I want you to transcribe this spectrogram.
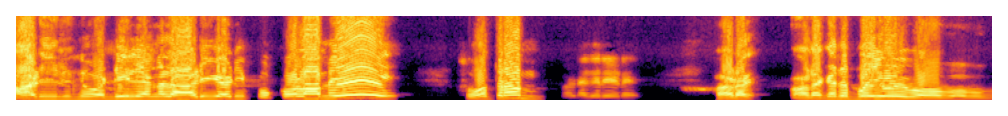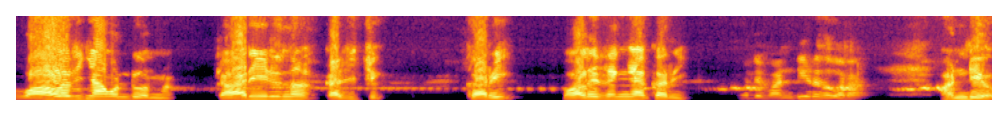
ആടിയിരുന്ന് വണ്ടിയിൽ ഞങ്ങൾ ആടി ആടി പൊക്കോളാമേ. സ്വോത്രം വട വടകര പോയി വാളരിഞ്ഞ കൊണ്ടുവന്ന്. ചാരിയിരുന്ന് കഴിച്ച്. കറി വാളരിഞ്ഞ കറി. വണ്ടിയോ?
